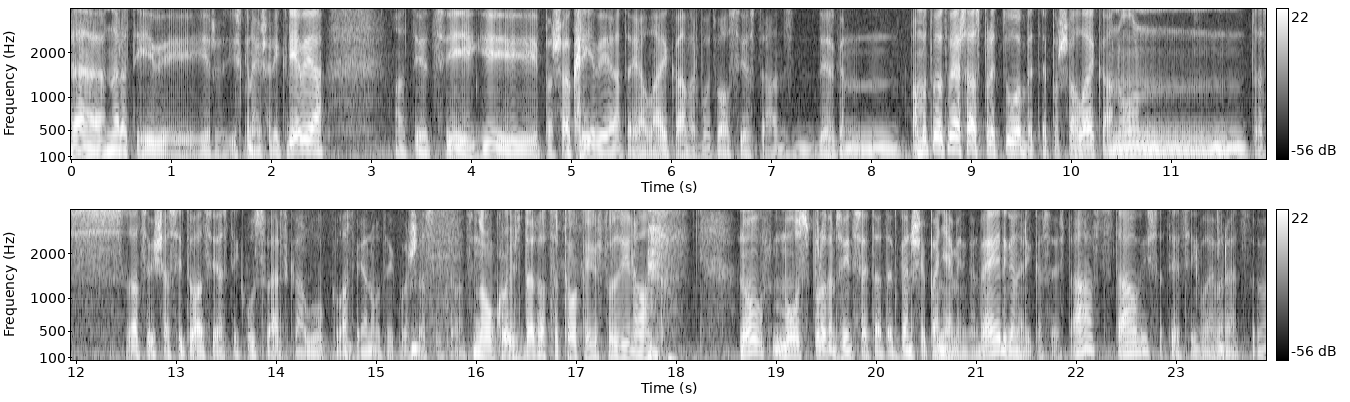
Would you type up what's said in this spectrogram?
narratīvi ir izskanējuši arī Krievijā. Attiecīgi, pašā Krievijā tajā laikā varbūt valsts iestādes diezgan pamatot vērsās pret to, bet te pašā laikā nu, tas atsevišķās situācijās tika uzsvērts kā lūk, Latvijā notiekošā situācija. Nu, ko jūs darāt ar to, ka jūs to zināt? Nu, mūsu, protams, interesē gan šie paņēmieni, gan veidi, gan arī kas aiz stāv, stāv visu attiecīgi, lai varētu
